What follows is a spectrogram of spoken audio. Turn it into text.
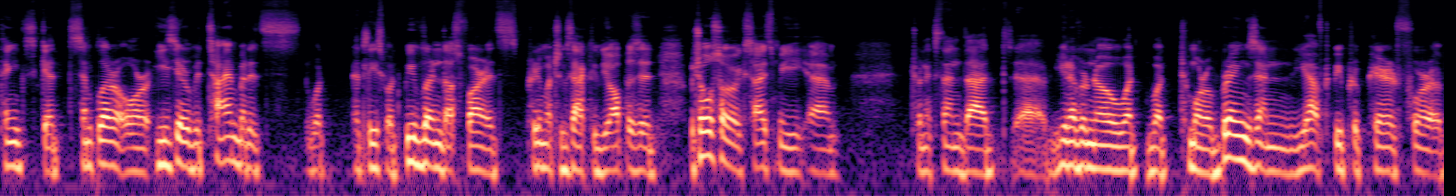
things get simpler or easier with time, but it's what at least what we've learned thus far. It's pretty much exactly the opposite, which also excites me. Um, to an extent that uh, you never know what, what tomorrow brings, and you have to be prepared for a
